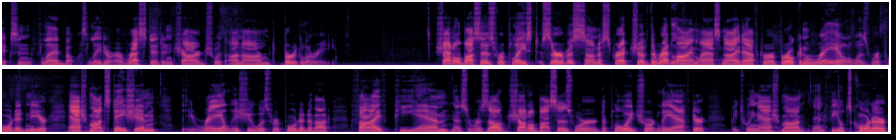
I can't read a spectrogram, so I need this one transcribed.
Dixon fled but was later arrested and charged with unarmed burglary. Shuttle buses replaced service on a stretch of the Red Line last night after a broken rail was reported near Ashmont Station. The rail issue was reported about 5 p.m. As a result, shuttle buses were deployed shortly after between Ashmont and Fields Corner.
